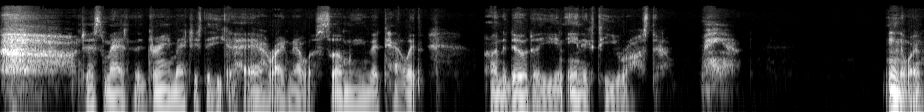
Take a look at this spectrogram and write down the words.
Just imagine the dream matches that he could have right now with so many the talent on the WWE and NXT roster. Man. Anyway,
